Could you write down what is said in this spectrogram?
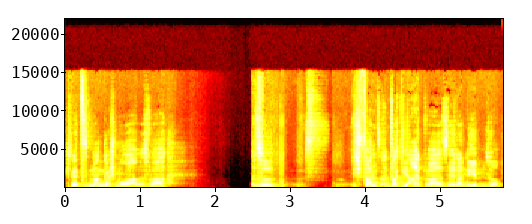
Ich nenne es mal Engagement, aber es war, also ich fand einfach, die Art war sehr daneben. So.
